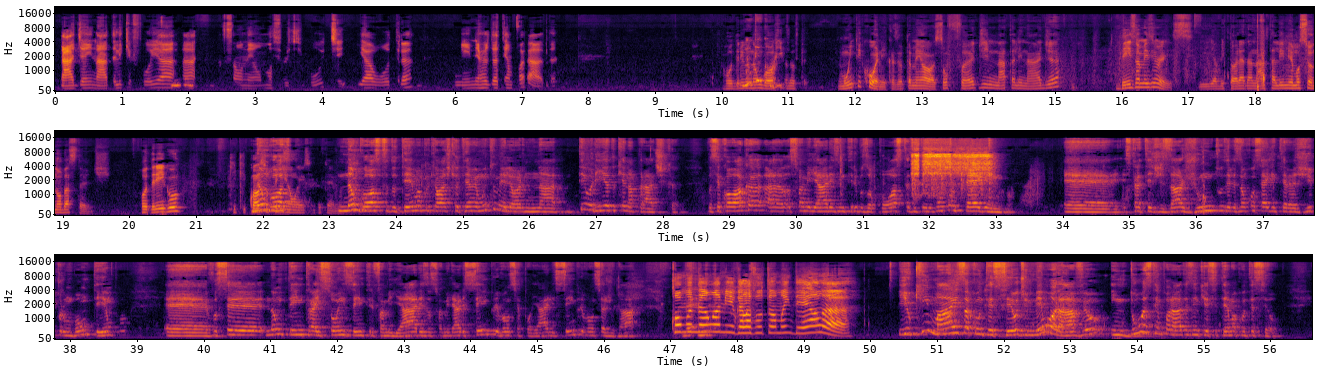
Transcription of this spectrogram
Nádia e Natalie, que foi a, a relação, né? Uma First Boot e a outra winner da temporada. Rodrigo Muito não icônica. gosta do. Muito icônicas. Eu também, ó, sou fã de Natalie e Nádia desde a Amazing Race. E a vitória da Nathalie me emocionou bastante. Rodrigo, que, que, qual não a sua opinião aí sobre o tema? Não gosto do tema, porque eu acho que o tema é muito melhor na teoria do que na prática. Você coloca uh, os familiares em tribos opostas, então eles não conseguem é, estrategizar juntos, eles não conseguem interagir por um bom tempo. É, você não tem traições entre familiares, os familiares sempre vão se apoiar, eles sempre vão se ajudar. Como né? não, amigo? Ela voltou a mãe dela. E o que mais aconteceu de memorável em duas temporadas em que esse tema aconteceu?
